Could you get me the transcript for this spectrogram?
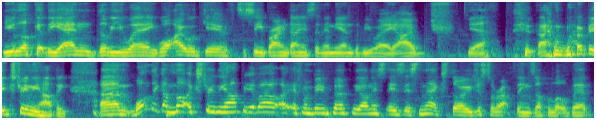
you look at the NWA. What I would give to see Bryan Danielson in the NWA, I yeah, I would be extremely happy. Um, one thing I'm not extremely happy about, if I'm being perfectly honest, is this next story. Just to wrap things up a little bit,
